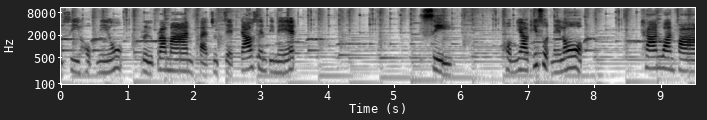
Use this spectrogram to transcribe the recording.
3.46 นิ้ว หรือประมาณ 8.79 เซนติเมตร 4. ผมยาวที่สุดในโลก ทรานวานฟาง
